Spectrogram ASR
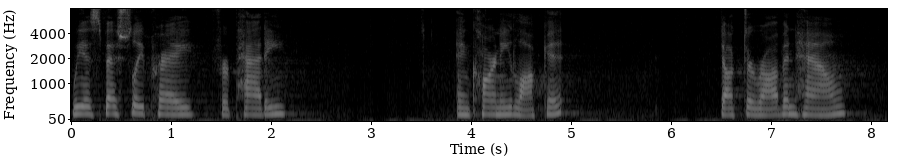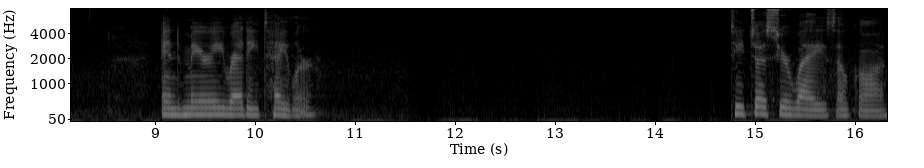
We especially pray for Patty and Carney Lockett, Dr. Robin Howe, and Mary Reddy Taylor. Teach us your ways, O God.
